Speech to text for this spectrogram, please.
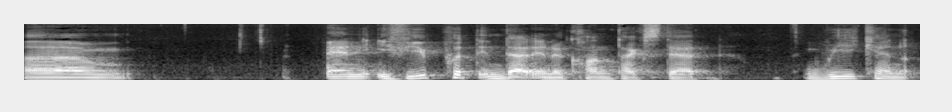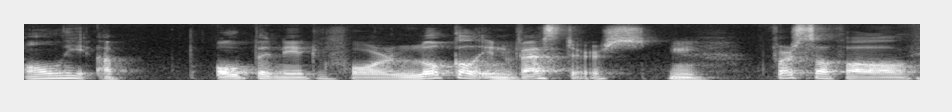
Um, and if you put in that in a context that we can only up, open it for local investors, first of all,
